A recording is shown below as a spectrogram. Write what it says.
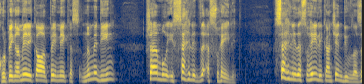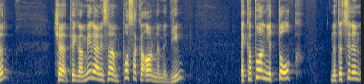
kur pejgamberi ka ardh prej Mekës në Medinë, shembulli i Sehlit dhe i Suhejlit. Sehli dhe Suhejli kanë qenë dy vëllezër që pejgamberi alayhis salam posa ka ardh në Medinë e ka pa një tokë në të cilën,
